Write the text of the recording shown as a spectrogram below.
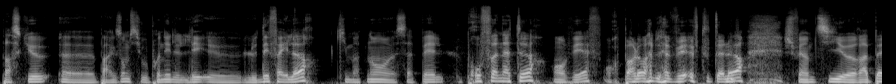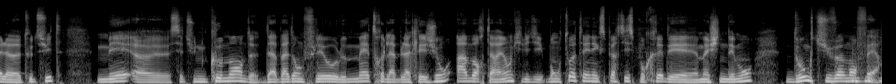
parce que, euh, par exemple, si vous prenez les- le Defiler, qui maintenant euh, s'appelle le Profanateur en VF, on reparlera de la VF tout à l'heure, je fais un petit euh, rappel euh, tout de suite, mais c'est une commande d'Abaddon le Fléau, le maître de la Black Legion, à Mortarion, qui lui dit, bon, toi, tu as une expertise pour créer des machines démons, donc tu vas m'en faire.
